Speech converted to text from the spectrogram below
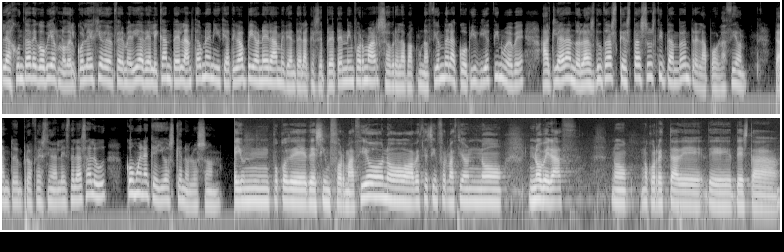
La Junta de Gobierno del Colegio de Enfermería de Alicante lanza una iniciativa pionera mediante la que se pretende informar sobre la vacunación de la COVID-19, aclarando las dudas que está suscitando entre la población, tanto en profesionales de la salud como en aquellos que no lo son. Hay un poco de desinformación o a veces información no, no veraz, no, no correcta de, de, de esta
